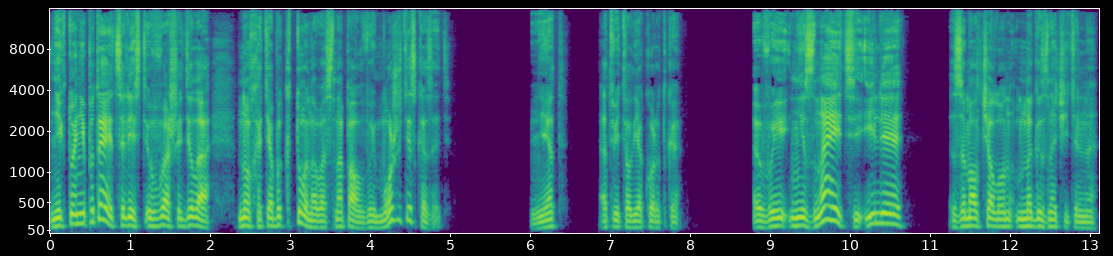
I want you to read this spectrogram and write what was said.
Никто не пытается лезть в ваши дела, но хотя бы кто на вас напал, вы можете сказать? Нет, — ответил я коротко. Вы не знаете или... — замолчал он многозначительно.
